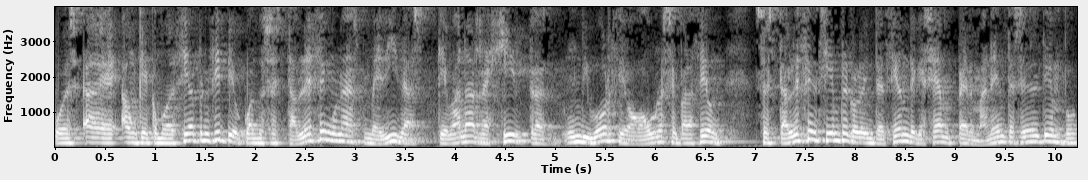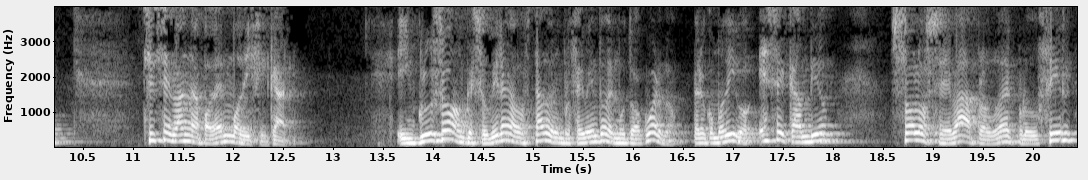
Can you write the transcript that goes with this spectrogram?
pues eh, aunque como decía al principio, cuando se establecen unas medidas que van a regir tras un divorcio o una separación, se establecen siempre con la intención de que sean permanentes en el tiempo, sí se van a poder modificar. Incluso aunque se hubieran adoptado en un procedimiento de mutuo acuerdo. Pero como digo, ese cambio solo se va a poder producir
